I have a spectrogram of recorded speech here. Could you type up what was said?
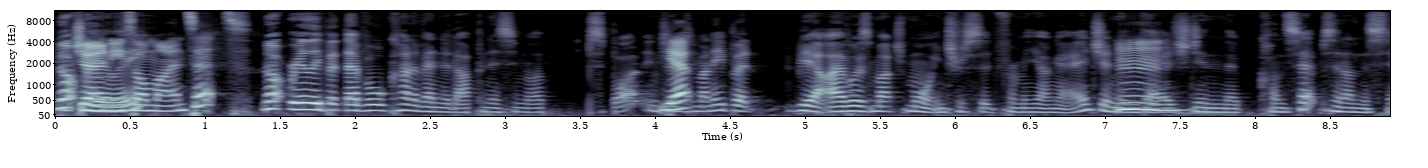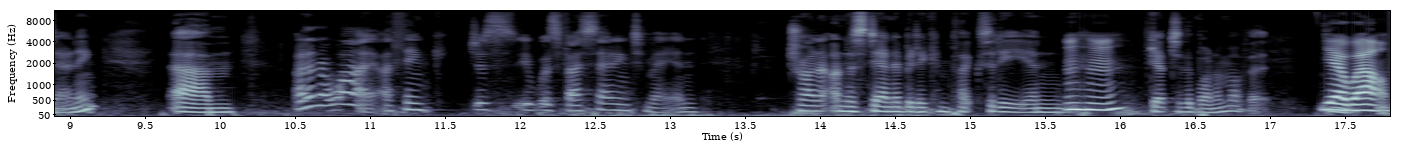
Not journeys really. or mindsets? Not really, but they've all kind of ended up in a similar spot in terms Yep. of money. But yeah, I was much more interested from a young age and Mm. engaged in the concepts and understanding. Um, I don't know why. I think just it was fascinating to me and trying to understand a bit of complexity and Mm-hmm. get to the bottom of it. Yeah. Mm. Wow.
